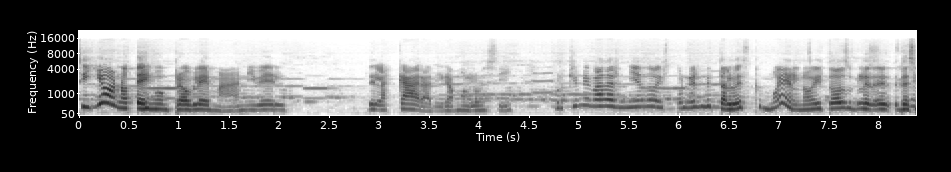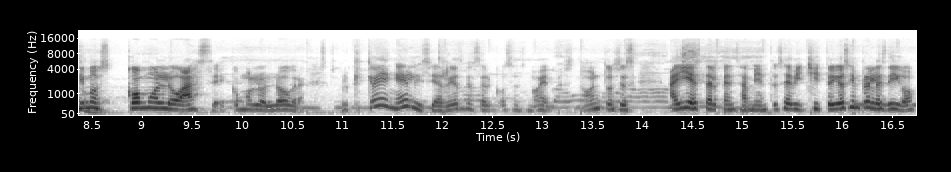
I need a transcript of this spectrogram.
si yo no tengo un problema a nivel de la cara, digámoslo así, ¿por qué me va a dar miedo exponerme tal vez como él, ¿no? Y todos le decimos cómo lo hace, cómo lo logra, porque cree en él y se arriesga a hacer cosas nuevas, ¿no? Entonces, ahí está el pensamiento, ese bichito. Yo siempre les digo,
